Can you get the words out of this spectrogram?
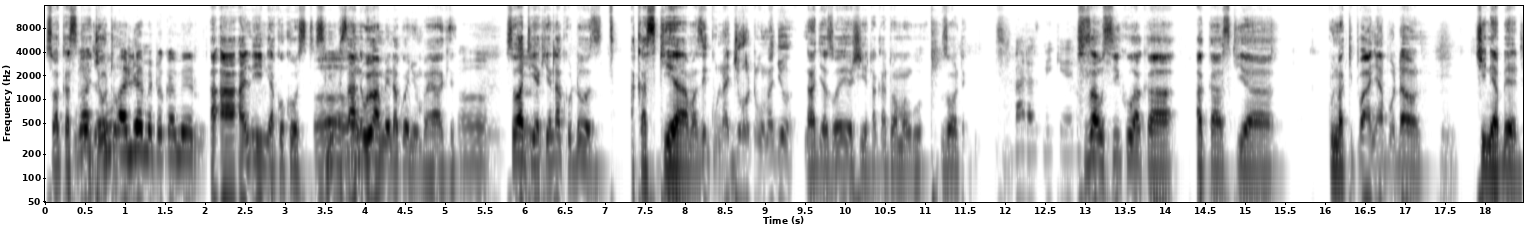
So akasikia joto. ali ametoka meru? Ah, ah, ali ako coast. Oh. sana huyo ameenda kwa nyumba yake. Oh. so ati akienda kudos akasikia mazi kuna joto unajua. Na ajazoea hiyo shit akatoa manguo zote. Sasa usiku aka akasikia kuna kipanya hapo down chini ya bed.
